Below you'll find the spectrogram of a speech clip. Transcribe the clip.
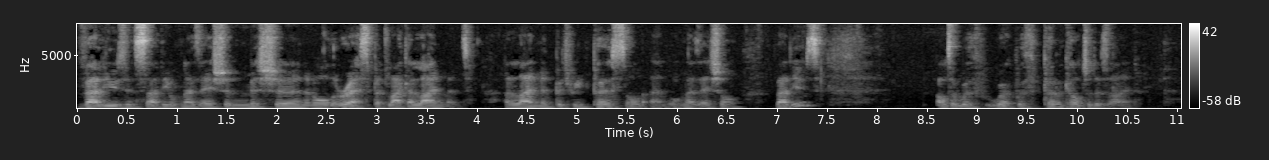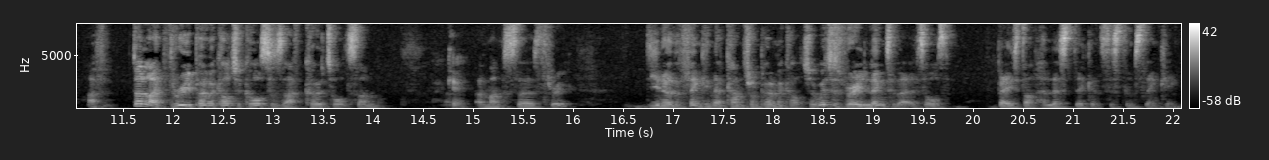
values inside the organization, mission, and all the rest, but like alignment alignment between personal and organizational values. Also, with work with permaculture design. I've done like three permaculture courses. I've co-taught some. Okay. Amongst those three, you know, the thinking that comes from permaculture, which is very linked to that, it's all based on holistic and systems thinking,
